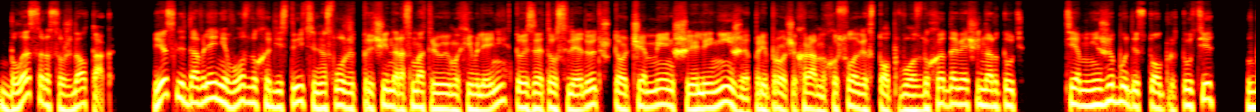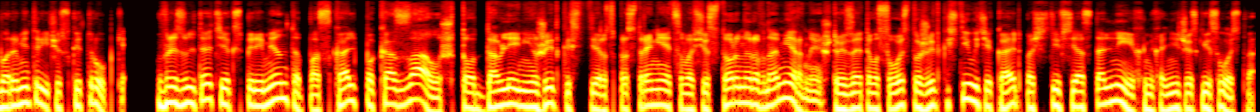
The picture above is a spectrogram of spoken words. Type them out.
Блесс рассуждал так. Если давление воздуха действительно служит причиной рассматриваемых явлений, то из этого следует, что чем меньше или ниже при прочих равных условиях столб воздуха, давящий на ртуть, тем ниже будет столб ртути в барометрической трубке. В результате эксперимента Паскаль показал, что давление жидкости распространяется во все стороны равномерно, что из этого свойства жидкости вытекают почти все остальные их механические свойства.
